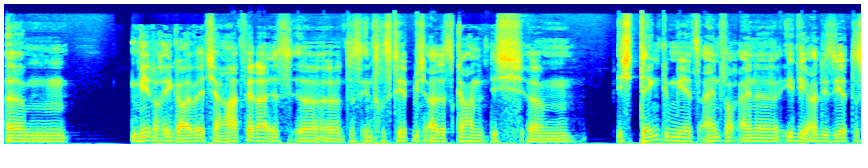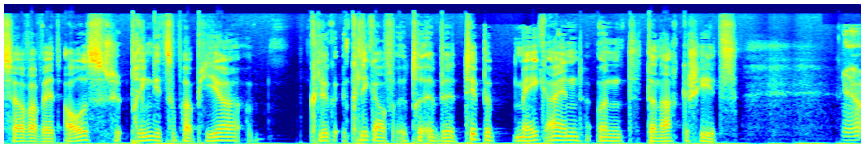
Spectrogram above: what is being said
ähm, mir doch egal, welche Hardware da ist, äh, äh das interessiert mich alles gar nicht. Ich, ähm, ich denke mir jetzt einfach eine idealisierte Serverwelt aus, bringe die zu Papier, klicke auf, äh, tippe Make ein und danach geschieht's. Ja.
